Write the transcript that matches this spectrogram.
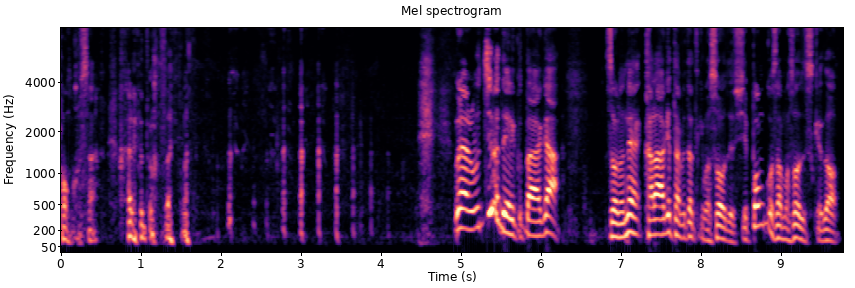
ポンコさん ありがとうございます。これうちのディレクターがそのね唐揚げ食べた時もそうですしポンコさんもそうですけど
